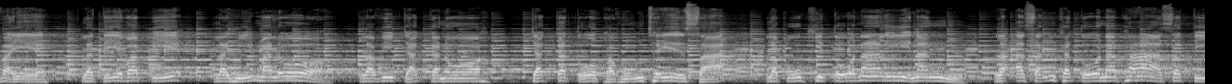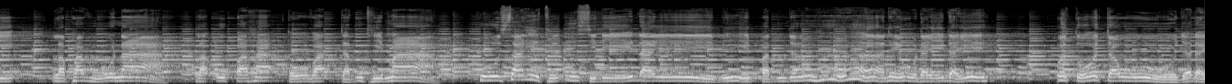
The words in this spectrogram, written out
ไว้ ละเตวปีละหิมาโลละวิจักกโน จักกโตพหุงเทสะละปูคิโตนาลีนังละอสังคโตนาภาสติละพหูนาละอุปหะโตวะจันทิมา ผู้ใส่ถึงสิดีใด มีปัญญาแนวใดใดว่าตัวเจ้าจะได้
